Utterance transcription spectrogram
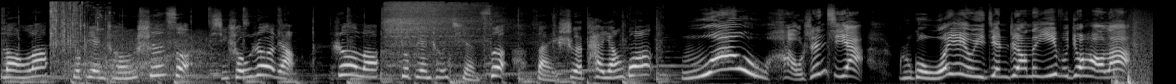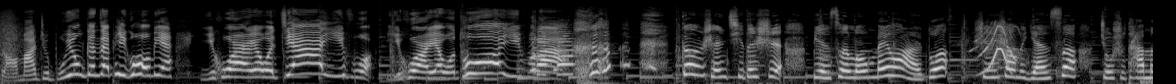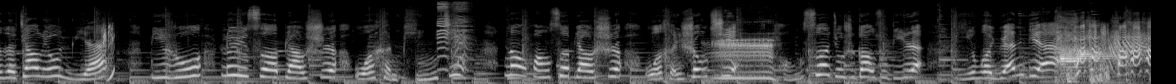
冷了就变成深色，吸收热量。热了就变成浅色，反射太阳光。哇哦，好神奇呀！如果我也有一件这样的衣服就好了，老妈就不用跟在屁股后面，一会儿要我加衣服，一会儿要我脱衣服了。更神奇的是，变色龙没有耳朵，身上的颜色就是它们的交流语言。比如，绿色表示我很平静，嫩黄色表示我很生气，红色就是告诉敌人离我远点。哈哈哈哈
